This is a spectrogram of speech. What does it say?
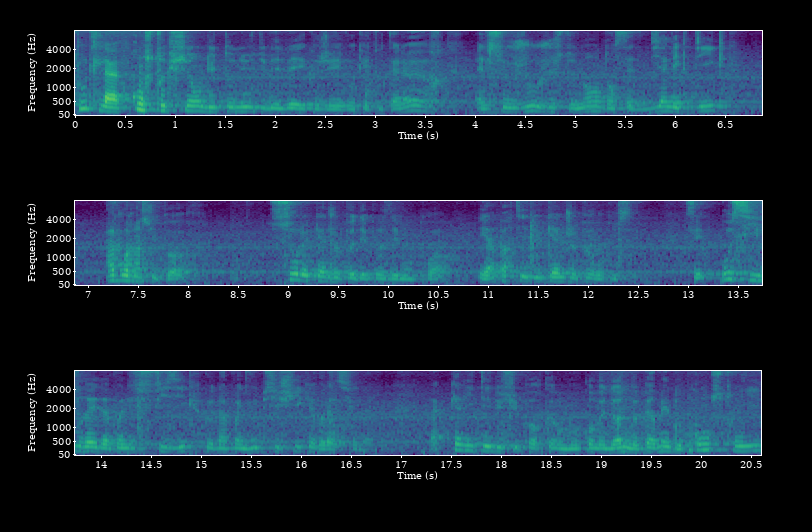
toute la construction du tonus du bébé que j'ai évoqué tout à l'heure, elle se joue justement dans cette dialectique avoir un support sur lequel je peux déposer mon poids et à partir duquel je peux repousser. C'est aussi vrai d'un point de vue physique que d'un point de vue psychique et relationnel. La qualité du support qu'on me donne me permet de construire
